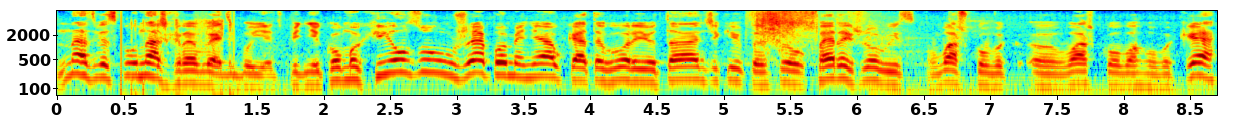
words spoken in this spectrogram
на зв'язку наш гравець боєць під ніком Хілзу вже поміняв категорію танчиків, пішов, перейшов із важковик, е, важковаговика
